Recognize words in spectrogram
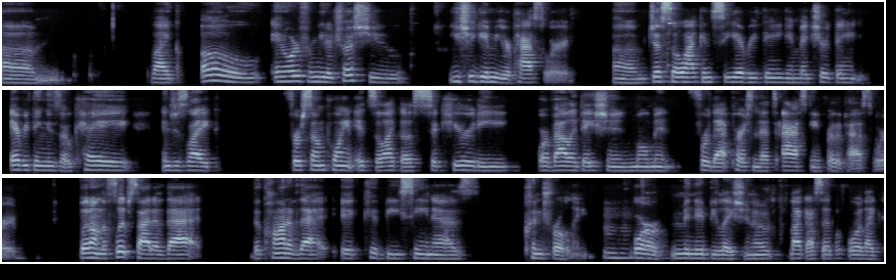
um like oh in order for me to trust you you should give me your password um just so i can see everything and make sure thing everything is okay and just like for some point it's like a security or validation moment for that person that's asking for the password. But on the flip side of that, the con of that, it could be seen as controlling mm-hmm. or manipulation, or like I said before, like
